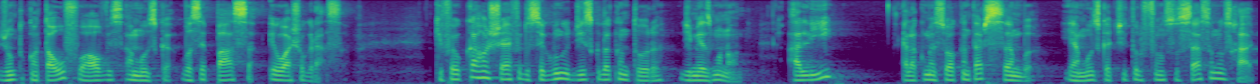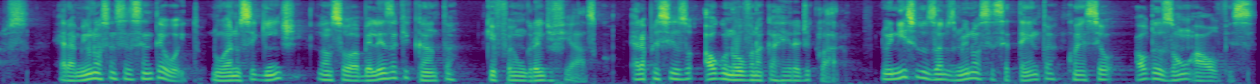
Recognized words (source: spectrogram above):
junto com Ataúfo Alves, a música Você Passa, Eu Acho Graça, que foi o carro-chefe do segundo disco da cantora, de mesmo nome. Ali, ela começou a cantar samba, e a música título foi um sucesso nos rádios. Era 1968. No ano seguinte, lançou A Beleza que Canta, que foi um grande fiasco. Era preciso algo novo na carreira de Clara. No início dos anos 1970, conheceu Aldeson Alves,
